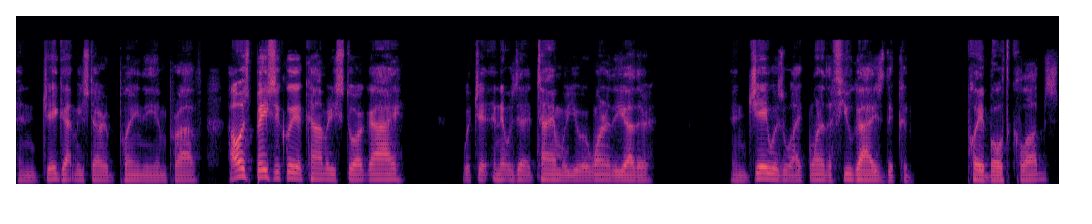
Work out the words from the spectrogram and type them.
And Jay got me started playing the improv. I was basically a comedy store guy, which it, and it was at a time where you were one or the other. And Jay was like one of the few guys that could play both clubs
